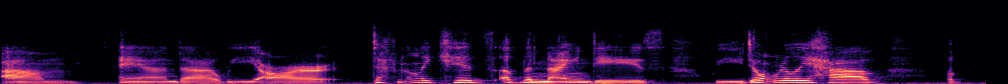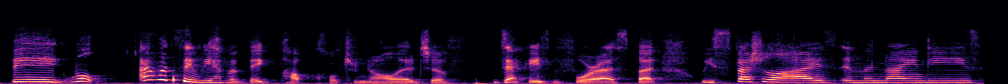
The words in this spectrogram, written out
um, and uh, we are definitely kids of the 90s. We don't really have a big, well, I would say we have a big pop culture knowledge of decades before us, but we specialize in the 90s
